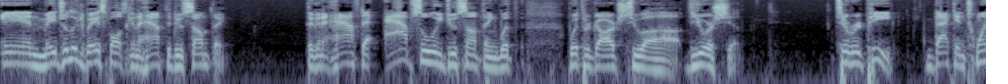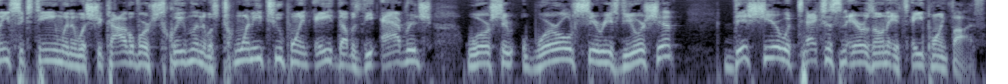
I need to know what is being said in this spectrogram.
and Major League Baseball is going to have to do something. They're going to have to absolutely do something with with regards to uh, viewership. To repeat, back in 2016 when it was Chicago versus Cleveland, it was 22.8. That was the average World, World Series viewership. This year with Texas and Arizona, it's 8.5.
